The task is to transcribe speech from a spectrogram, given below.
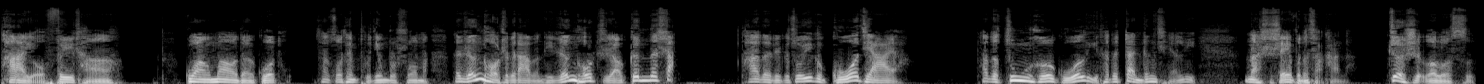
它有非常广袤的国土。像昨天普京不是说吗？它人口是个大问题，人口只要跟得上，它的这个作为一个国家呀。它的综合国力，它的战争潜力，那是谁也不能小看的。这是俄罗斯，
